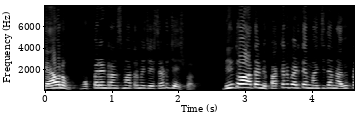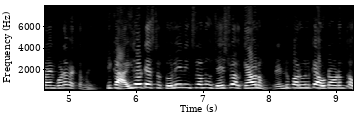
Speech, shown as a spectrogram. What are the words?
కేవలం ముప్పై రెండు రన్స్ మాత్రమే చేశాడు జైస్వాల్ దీంతో అతన్ని పక్కన పెడితే మంచిదన్న అభిప్రాయం కూడా వ్యక్తమైంది. ఇక ఐదో టెస్ట్ తొలి ఇన్నింగ్స్లోనూ జైస్వాల్ కేవలం రెండు పరుగులకే అవుట్ అవడంతో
